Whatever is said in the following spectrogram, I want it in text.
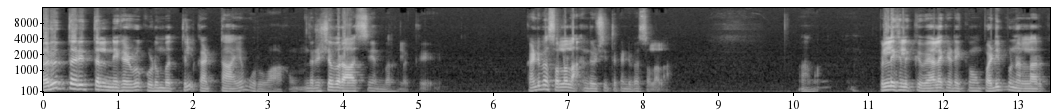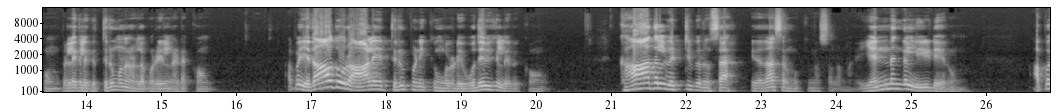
கருத்தரித்தல் நிகழ்வு குடும்பத்தில் கட்டாயம் உருவாகும். இந்த ரிஷபராசி என்பவர்களுக்கு கண்டிப்பாக சொல்லலாம். இந்த விஷயத்தை கண்டிப்பாக சொல்லலாம். ஆமாம் பிள்ளைகளுக்கு வேலை கிடைக்கும் படிப்பு நல்லாயிருக்கும் பிள்ளைகளுக்கு திருமணம் நல்ல முறையில் நடக்கும். அப்போ ஏதாவது ஒரு ஆலய திருப்பணிக்கு உங்களுடைய உதவிகள் இருக்கும். காதல் வெற்றி பெறும் சார். இதை தான் சார் முக்கியமாக சொல்லணும். எண்ணங்கள் ஈடேறும். அப்போ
